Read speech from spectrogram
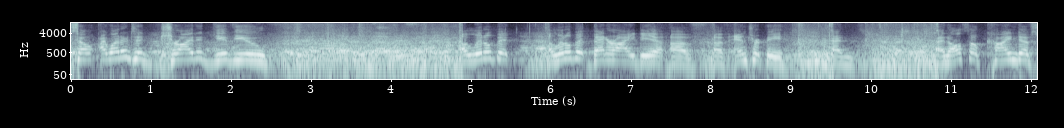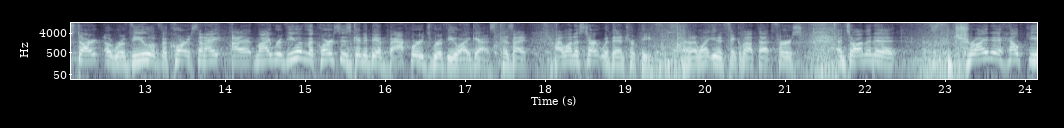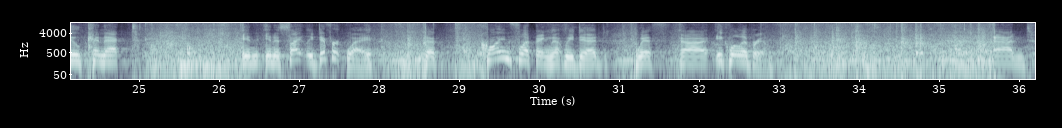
So I wanted to try to give you a little bit a little bit better idea of, of entropy and and also kind of start a review of the course. And I, I my review of the course is going to be a backwards review, I guess, because I, I want to start with entropy. And I want you to think about that first. And so I'm going to try to help you connect in, in a slightly different way the coin flipping that we did with uh, equilibrium. And,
